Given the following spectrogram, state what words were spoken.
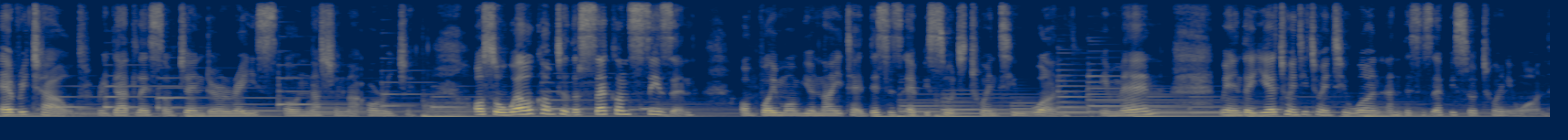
every child, regardless of gender, race, or national origin. Also, welcome to the second season of Boy Mom United. This is episode 21. Amen. We're in the year 2021, and this is episode 21.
